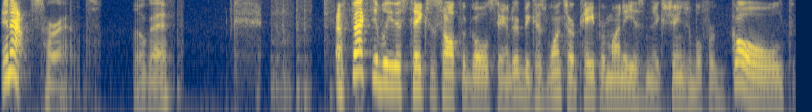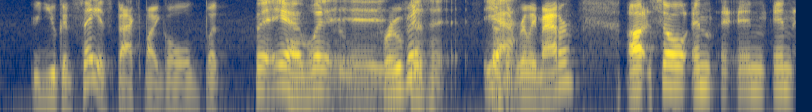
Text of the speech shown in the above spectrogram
an ounce. per ounce. Okay. effectively this takes us off the gold standard because once our paper money isn't exchangeable for gold you could say it's backed by gold but But yeah, what it Prove it? doesn't, Yeah. does it really matter uh, so and, and and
